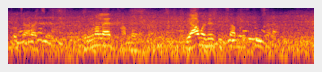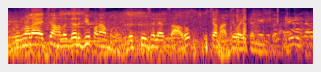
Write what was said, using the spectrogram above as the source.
उपचाराचे रुग्णालयात थांबवण्यात आलं यामध्ये तिचा मृत्यू झाला. रुग्णालयाच्या हलगर्जीपणामुळे मृत्यू झाल्याचा आरोप तिच्या नातेवाईकांनी केला.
